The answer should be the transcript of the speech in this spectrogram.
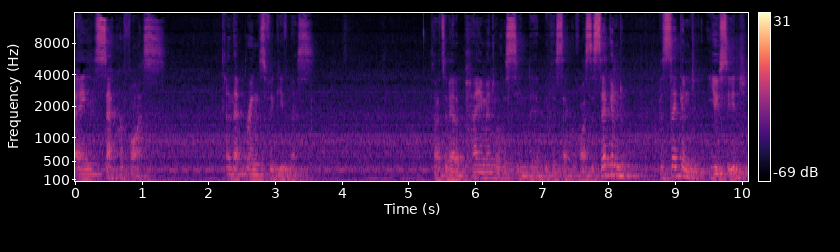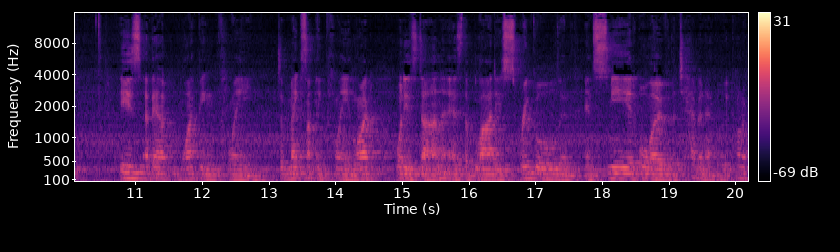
a sacrifice. And that brings forgiveness. So it's about a payment of a sin debt with a sacrifice. The second, the second usage is about wiping clean, to make something clean, like what is done as the blood is sprinkled and, and smeared all over the tabernacle. It kind of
